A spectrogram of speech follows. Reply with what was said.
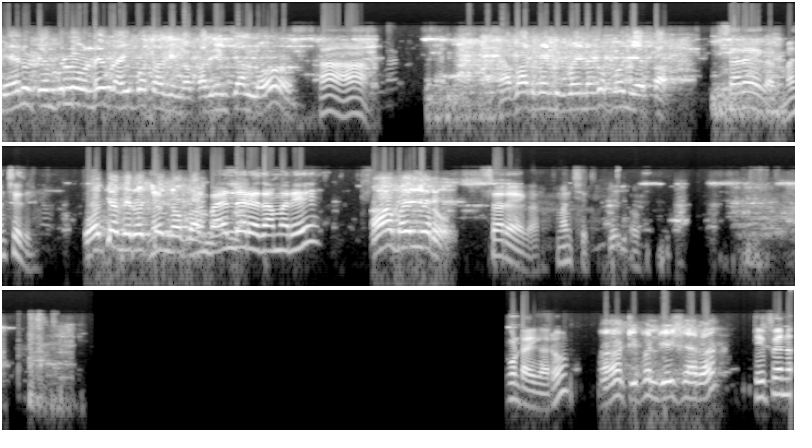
నేను టెంపుల్లో ఉండే ఇప్పుడు అయిపోతుంది ఇంకా పది నిమిషాల్లో. ఆ, ఆ. అపార్ట్మెంట్కి పోయినాక ఫోన్ చేస్తా. సరే అయ్య గారు మంచిది. ఓకే మీరు వచ్చేది నో నేను ప్రాబ్లం బయలుదేరేదా మరి? బయలుదేరు. సరే అయ్య గారు మంచిది. ఓకే. ఉంటాయి గారు. టిఫిన్ చేసినారా? టిఫిన్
